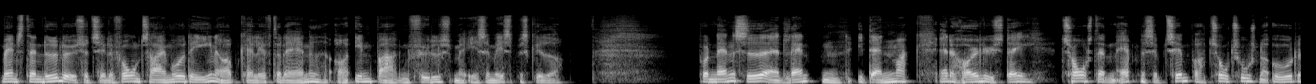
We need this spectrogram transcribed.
mens den lydløse telefon tager imod det ene opkald efter det andet, og indbakken fyldes med sms-beskeder. På den anden side af Atlanten i Danmark er det højlys dag, torsdag den 18. september 2008.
